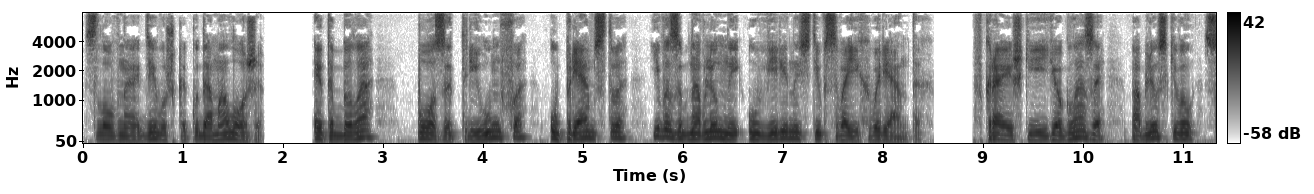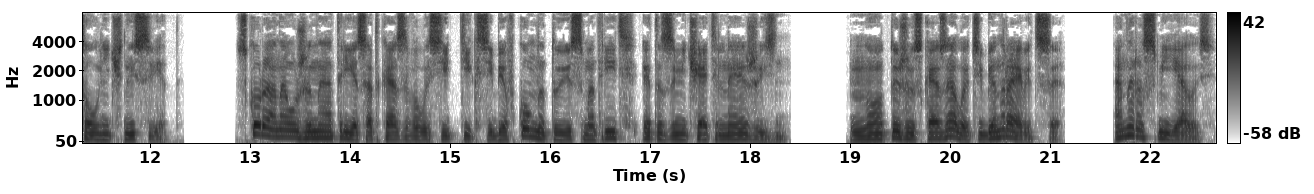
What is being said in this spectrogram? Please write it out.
словно девушка куда моложе. Это была поза триумфа, упрямства и возобновленной уверенности в своих вариантах. В краешке ее глаза поблескивал солнечный свет. Скоро она уже наотрез отказывалась идти к себе в комнату и смотреть «Это замечательная жизнь». «Но ты же сказала, тебе нравится». Она рассмеялась.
